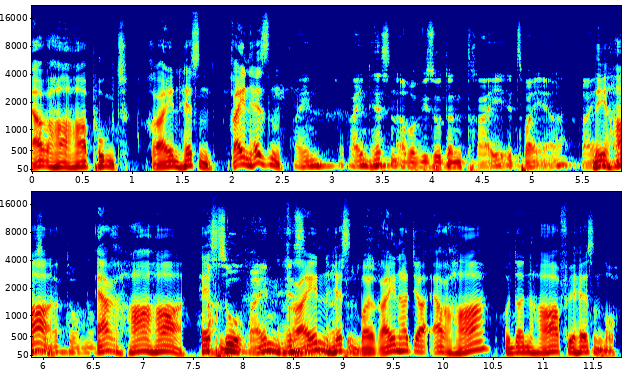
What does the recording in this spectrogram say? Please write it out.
RHH. Punkt. Rheinhessen. Rheinhessen. Rhein, Rheinhessen, aber wieso dann 3, 2 R? Rhein nee, H. Hat doch noch RHH. Hessen. Ach so, Rheinhessen. Rheinhessen, weil Rhein hat ja RH und dann H für Hessen noch.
